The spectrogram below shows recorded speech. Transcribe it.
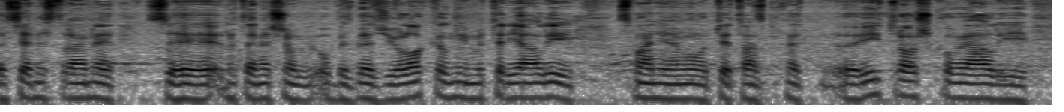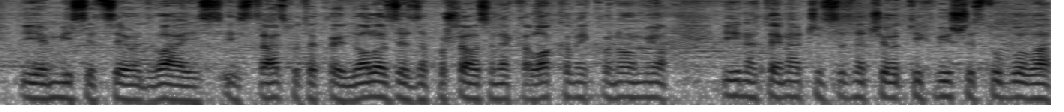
e, s jedne strane se na taj način obezbeđuju lokalni materijali, smanjujemo te transportne e, i troškove, ali i emisije CO2 iz, iz transporta koje dolaze, zapošljava se neka lokalna ekonomija i na taj način se znači od tih više stubova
